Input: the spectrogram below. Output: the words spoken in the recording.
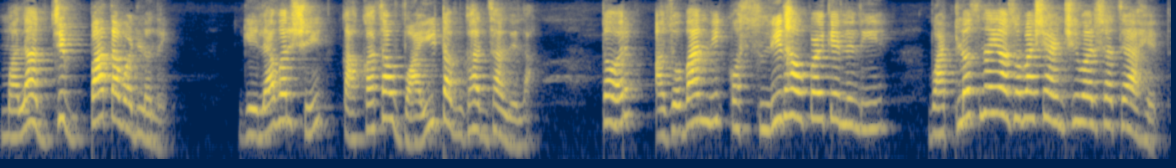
मला अजिबात आवडलं नाही. गेल्या वर्षी काकाचा वाईट अपघात झालेला. तर आजोबांनी कसली धावपळ केलेली? वाटलंच नाही आजोबा शहाऐंशी वर्षाचे आहेत.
